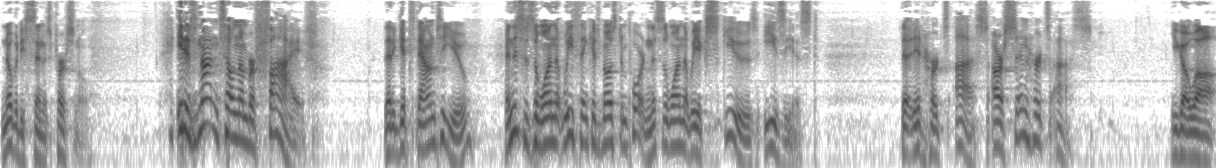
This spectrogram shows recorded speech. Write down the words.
Nobody's sin is personal. It is not until number five that it gets down to you. And this is the one that we think is most important. This is the one that we excuse easiest. That it hurts us. Our sin hurts us. You go, well,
